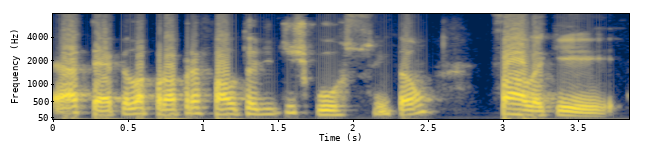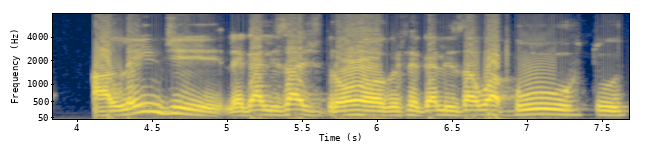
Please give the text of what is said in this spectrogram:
é, até pela própria falta de discurso. Então, fala que, além de legalizar as drogas, legalizar o aborto,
